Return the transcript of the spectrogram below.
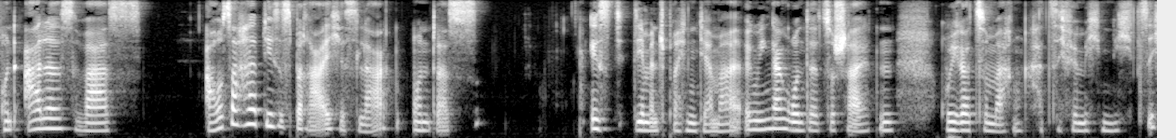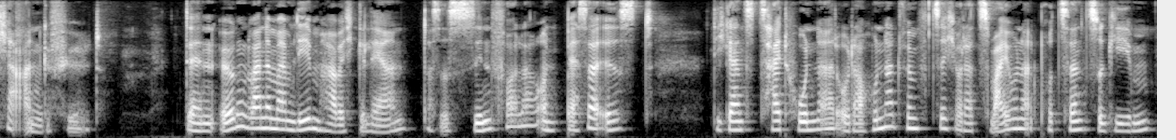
und alles, was außerhalb dieses Bereiches lag und das ist dementsprechend ja mal irgendwie einen Gang runterzuschalten, ruhiger zu machen, hat sich für mich nicht sicher angefühlt. Denn irgendwann in meinem Leben habe ich gelernt, dass es sinnvoller und besser ist, die ganze Zeit 100 oder 150 oder 200 Prozent zu geben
